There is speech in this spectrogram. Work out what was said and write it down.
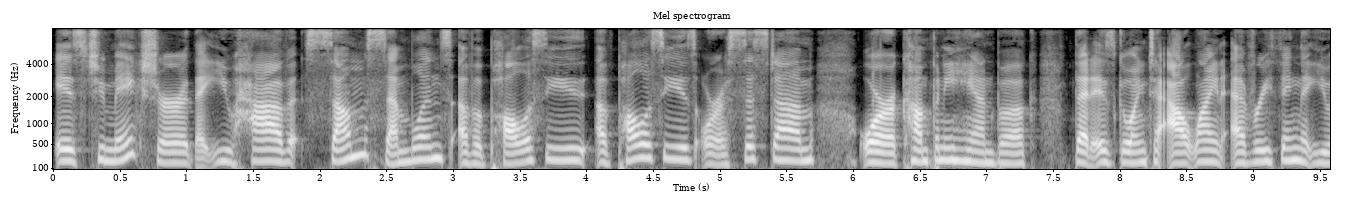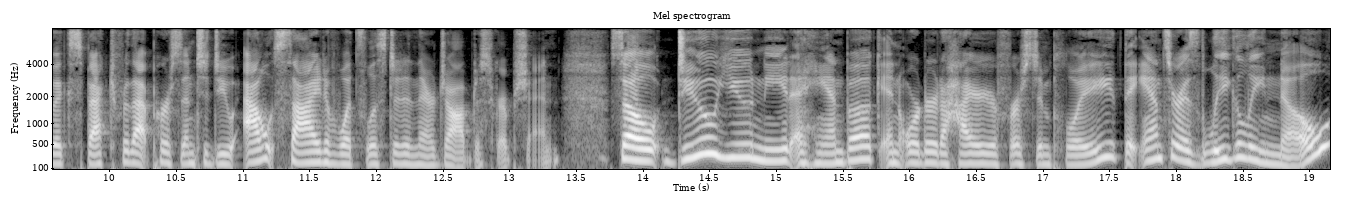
is to make sure that you have some semblance of a policy of policies or a system or a company handbook that is going to outline everything that you expect for that person to do outside of what's listed in their job job description. So, do you need a handbook in order to hire your first employee? The answer is legally no.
